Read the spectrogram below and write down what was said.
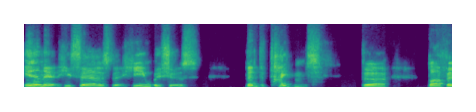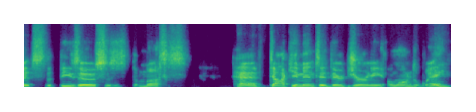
in it, he says that he wishes that the Titans, the Buffetts, the Bezoses, the Musks, had documented their journey along the way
